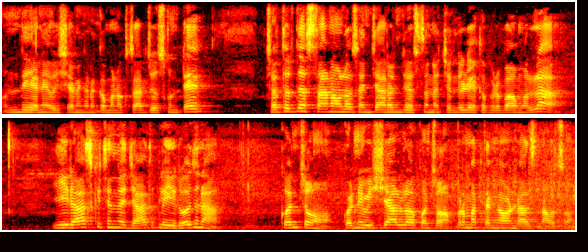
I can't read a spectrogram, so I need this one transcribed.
ఉంది అనే విషయాన్ని కనుక మనం ఒకసారి చూసుకుంటే చతుర్థ స్థానంలో సంచారం చేస్తున్న చంద్రుడి యొక్క ప్రభావం వల్ల ఈ రాశికి చెందిన జాతకులు ఈ రోజున కొంచెం కొన్ని విషయాల్లో కొంచెం అప్రమత్తంగా ఉండాల్సిన అవసరం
